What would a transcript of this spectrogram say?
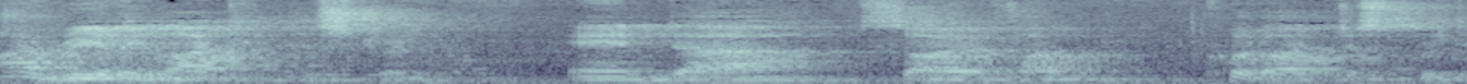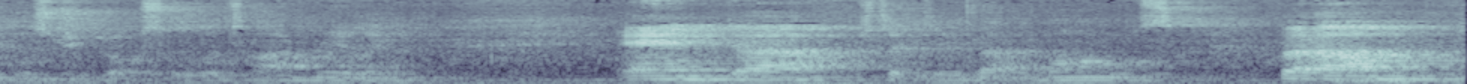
I really like history, and um, so if I could, I'd just read history books all the time, really, and uh, particularly about the Mongols. But um,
